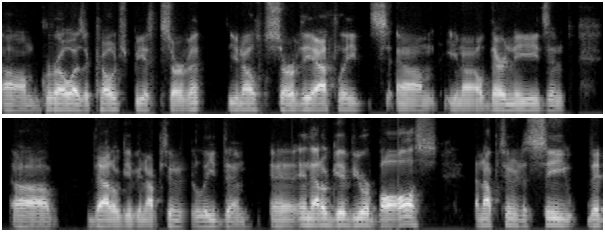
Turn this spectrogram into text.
um, grow as a coach, be a servant. You know, serve the athletes. Um, you know their needs, and uh, that'll give you an opportunity to lead them, and, and that'll give your boss an opportunity to see that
